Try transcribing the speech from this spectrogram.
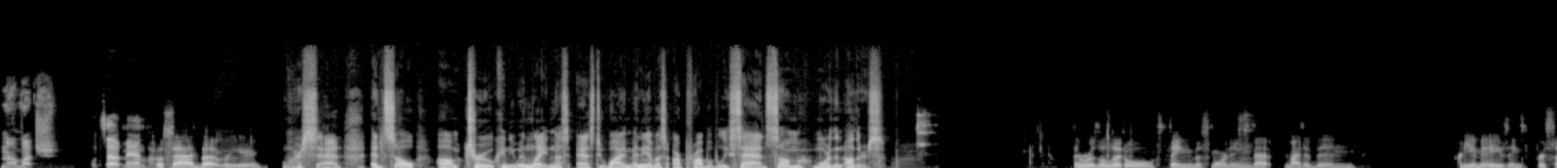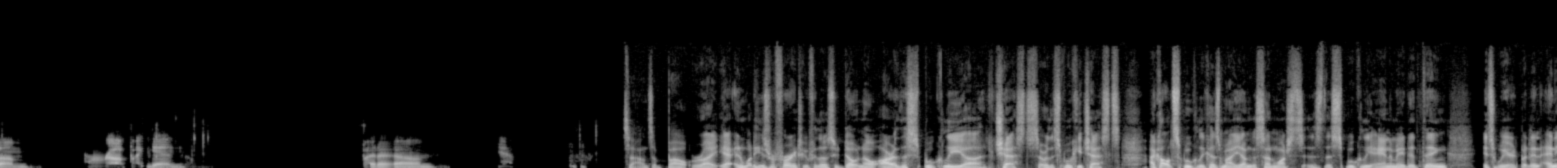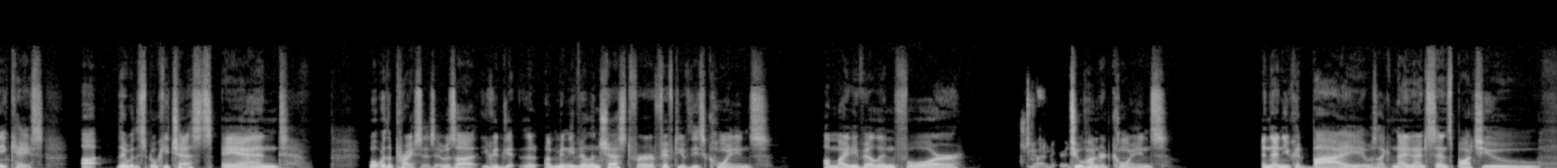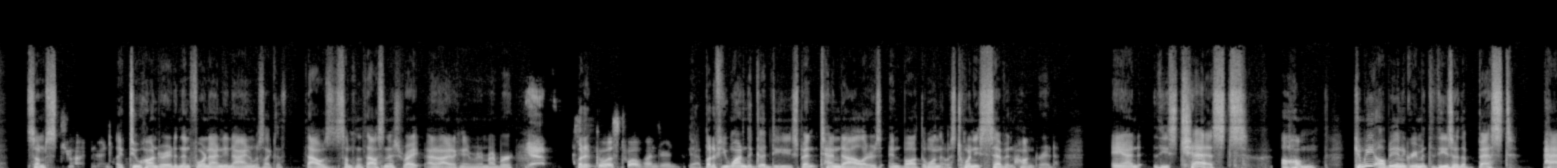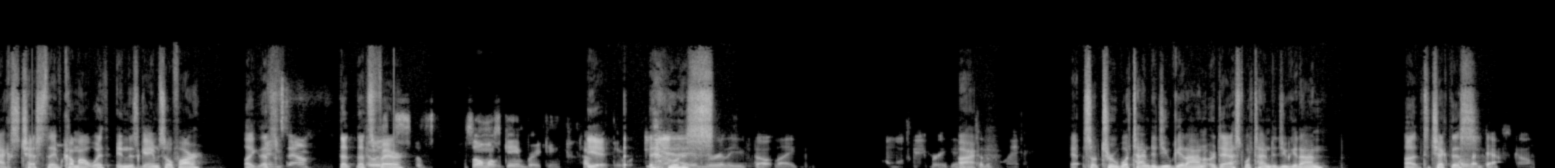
Not much. What's up, man? A little sad, but we're here. We're sad. And so, um, True, can you enlighten us as to why many of us are probably sad, some more than others? There was a little thing this morning that might have been pretty amazing for some. We're up again. But um Sounds about right. Yeah, and what he's referring to, for those who don't know, are the spookly uh, chests or the spooky chests. I call it spookly because my youngest son watches this spookly animated thing. It's weird, but in any case, uh, they were the spooky chests, and what were the prices? It was uh, you could get the, a mini villain chest for fifty of these coins, a mighty villain for 200. 200 coins and then you could buy it was like 99 cents bought you some 200. like 200 and then 499 was like a thousand something thousand-ish right i don't i can't even remember Yeah. But I it- think it was 1200. yeah but if you wanted the good deal you spent $10 and bought the one that was 2700 and these chests um can we all be in agreement that these are the best packs chests they've come out with in this game so far like that's down. that that's It was- fair It's, it's almost game breaking. Yeah. they were. It Yeah, it really felt like almost game breaking Alright. to the point. Yeah. So true. What time did you get on, or Dast? What time did you get on uh, to check I'll this? let Dast go.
